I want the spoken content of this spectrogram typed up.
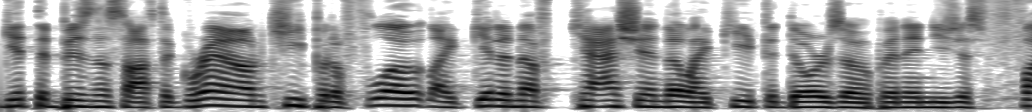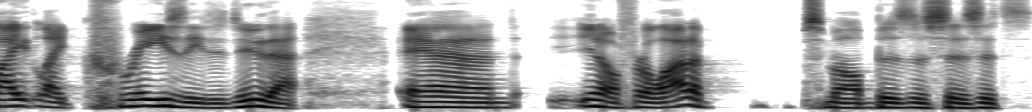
get the business off the ground, keep it afloat, like get enough cash in to like keep the doors open, and you just fight like crazy to do that. And you know, for a lot of small businesses, it's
